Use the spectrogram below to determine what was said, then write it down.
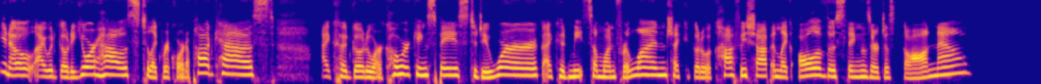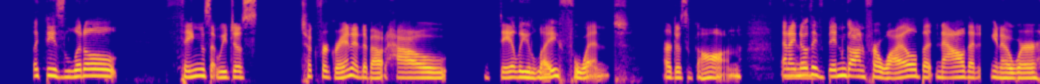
you know i would go to your house to like record a podcast i could go to our co-working space to do work i could meet someone for lunch i could go to a coffee shop and like all of those things are just gone now like these little things that we just took for granted about how daily life went are just gone. And yeah. I know they've been gone for a while, but now that, you know, we're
